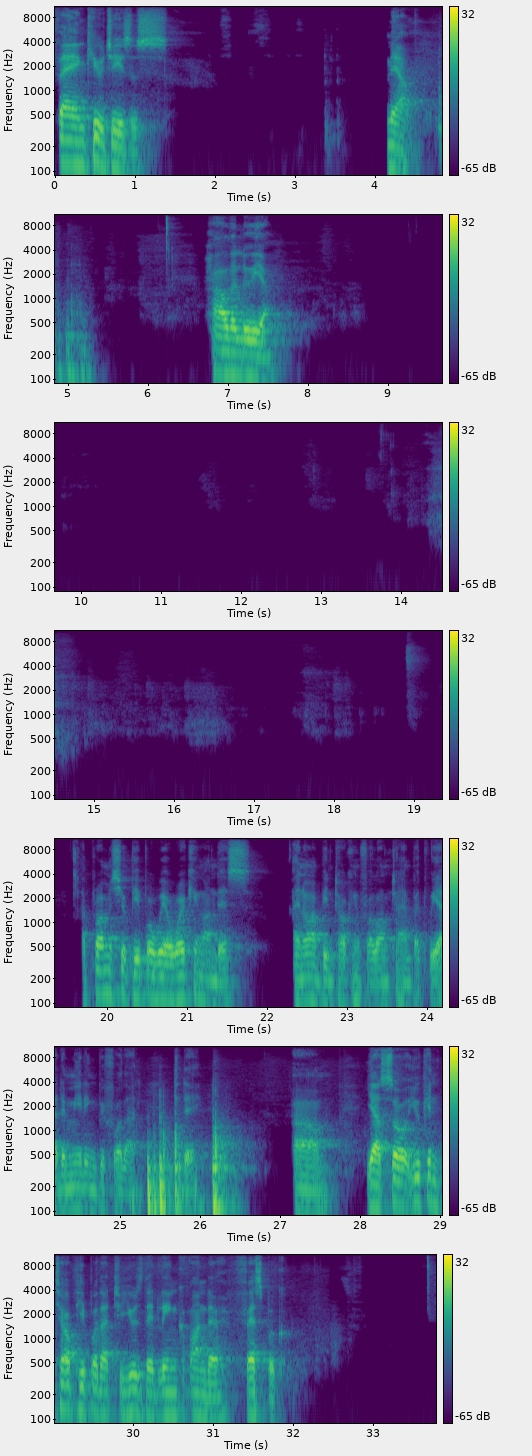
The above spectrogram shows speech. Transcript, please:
Thank you, Jesus. Now, hallelujah. I promise you, people, we are working on this. I know I've been talking for a long time, but we had a meeting before that today. Um, yeah, so you can tell people that to use the link on the Facebook.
